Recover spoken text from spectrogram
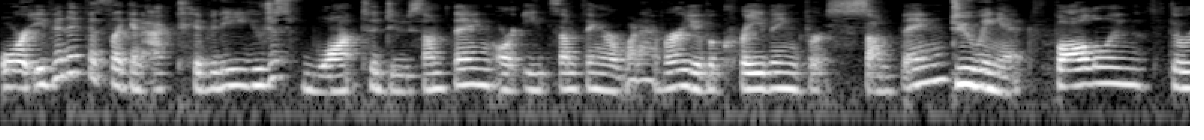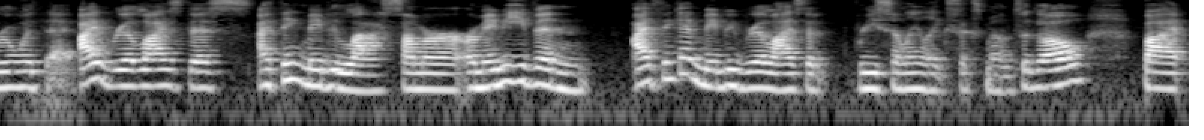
or even if it's like an activity, you just want to do something or eat something or whatever, you have a craving for something, doing it, following through with it. I realized this, I think maybe last summer or maybe even I think I maybe realized it recently, like six months ago. But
